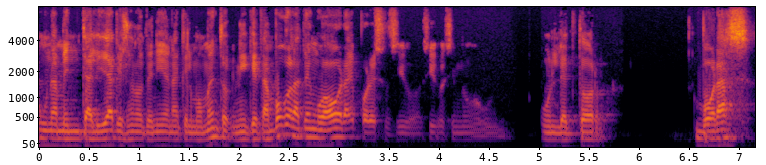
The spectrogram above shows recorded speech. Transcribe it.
una mentalidad que yo no tenía en aquel momento, ni que tampoco la tengo ahora, y por eso sigo, sigo siendo un, lector voraz.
